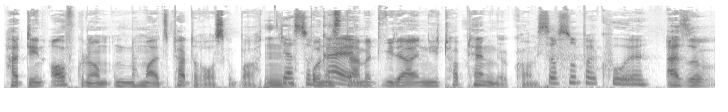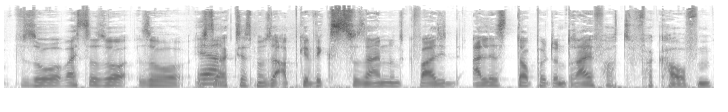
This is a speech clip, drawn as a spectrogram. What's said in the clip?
hat den aufgenommen und nochmal als Platte rausgebracht. Ja, ist doch und ist geil. damit wieder in die Top Ten gekommen. Ist doch super cool. Also so, weißt du, so, so, ich Ja. sag's jetzt mal so abgewichst zu sein und quasi alles doppelt und dreifach zu verkaufen,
